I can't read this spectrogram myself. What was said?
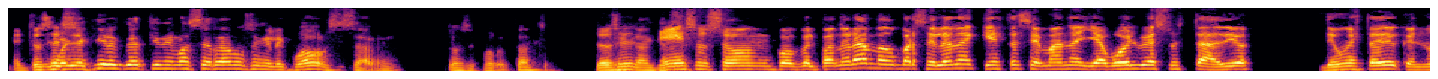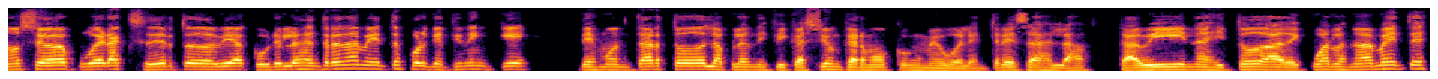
Entonces, Guayaquil ya tiene más serranos en el Ecuador, sí saben. Entonces, por lo tanto. entonces esos son un poco el panorama de un Barcelona que esta semana ya vuelve a su estadio, de un estadio que no se va a poder acceder todavía a cubrir los entrenamientos porque tienen que desmontar toda la planificación que armó con Mebol, entre esas las cabinas y todo, adecuarlas nuevamente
